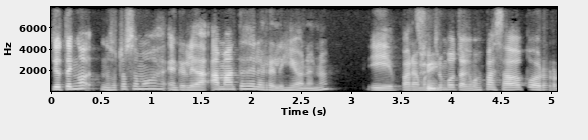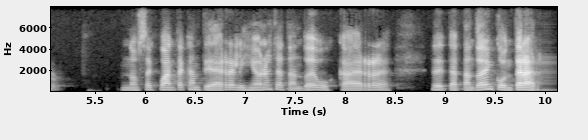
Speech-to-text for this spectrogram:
Yo tengo, nosotros somos en realidad amantes de las religiones, ¿no? Y para muestra un botón hemos pasado por no sé cuánta cantidad de religiones tratando de buscar, tratando de encontrar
